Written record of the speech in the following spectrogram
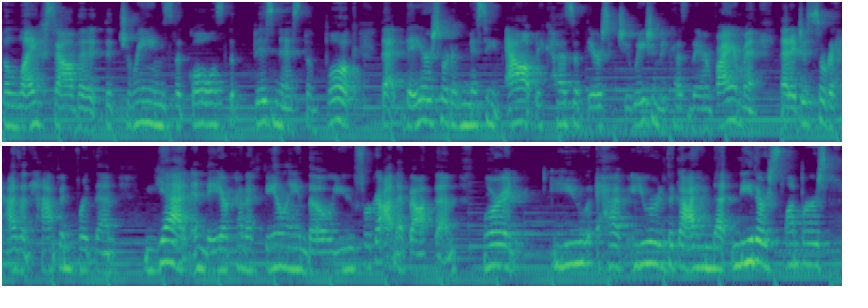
the lifestyle the, the dreams the goals the business the book that they are sort of missing out because of their situation because of their environment that it just sort of hasn't happened for them yet. And they are kind of feeling though you've forgotten about them. Lord, you have you are the God who neither slumbers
